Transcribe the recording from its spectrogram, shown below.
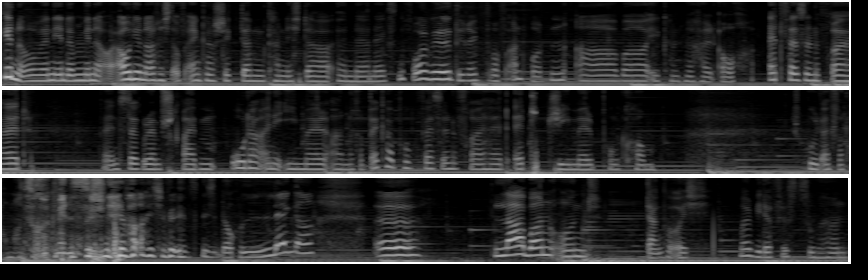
Genau, wenn ihr dann mir eine Audionachricht auf Anchor schickt, dann kann ich da in der nächsten Folge direkt darauf antworten. Aber ihr könnt mir halt auch fesselnde Freiheit bei Instagram schreiben oder eine E-Mail an rebecca.fesselndefreiheit at gmail.com. Spult einfach nochmal zurück, wenn es zu schnell war. Ich will jetzt nicht noch länger äh, labern und danke euch mal wieder fürs Zuhören.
